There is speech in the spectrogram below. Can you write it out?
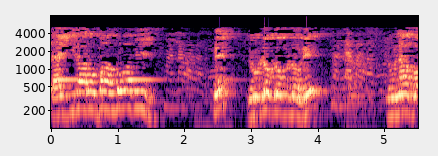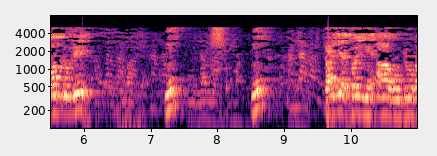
တိုင်းကြီးတော့ပန်းသွားပြီမှန်ပါပါဟင်လူလုံးလုံးမလို့လေမှန်ပါပါလူနာသွားမလို့လေဟင် ဟင်မှန်ပါပါဒါရက်ဆိုရင်အာဟုတို့က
